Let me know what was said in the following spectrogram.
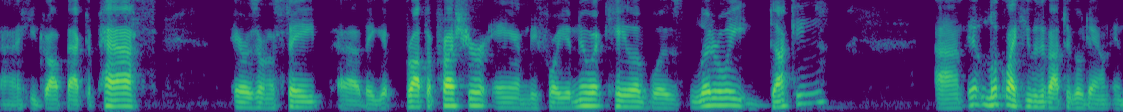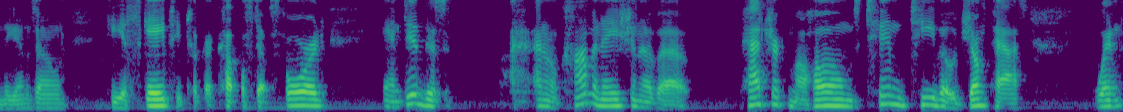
uh, he dropped back to pass. Arizona State, uh, they get, brought the pressure, and before you knew it, Caleb was literally ducking. Um, it looked like he was about to go down in the end zone. He escaped. He took a couple steps forward and did this, I don't know, combination of a Patrick Mahomes, Tim Tebow jump pass. When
